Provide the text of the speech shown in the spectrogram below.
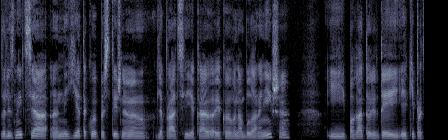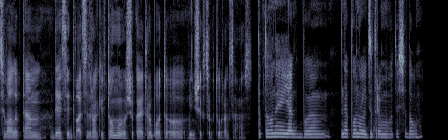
Залізниця е, не є такою престижною для праці, яка, якою вона була раніше. І багато людей, які працювали б там 10-20 років тому, шукають роботу в інших структурах зараз. Тобто вони якби не планують затримуватися довго.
